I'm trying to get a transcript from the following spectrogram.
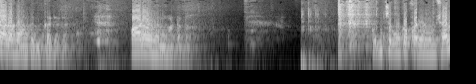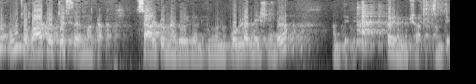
చాలా బాగుంటుంది కర్రీ. పాడవదనమాట కొంచెం ఇంకొక రెండు నిమిషాలు. కొంచెం వాటర్ వచ్చేస్తుంది అనమాట సాల్ట్ ఉన్నదే కానీ ఇప్పుడు మనం పొడులు వేసినాం కదా అంతే. ఒక రెండు నిమిషాలు అంతే.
